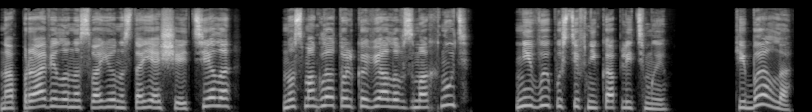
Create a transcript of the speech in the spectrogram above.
Направила на свое настоящее тело, но смогла только вяло взмахнуть, не выпустив ни капли тьмы. Кибелла,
